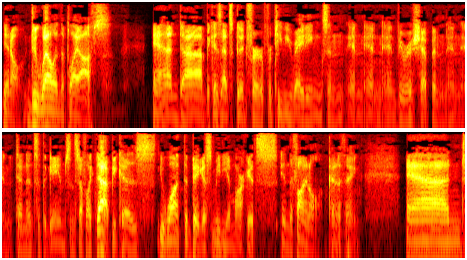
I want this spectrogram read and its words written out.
you know, do well in the playoffs. And, uh, because that's good for, for TV ratings and, and, and, and viewership and, and, and attendance at the games and stuff like that because you want the biggest media markets in the final kind of thing. And,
